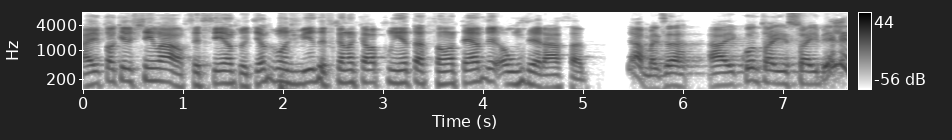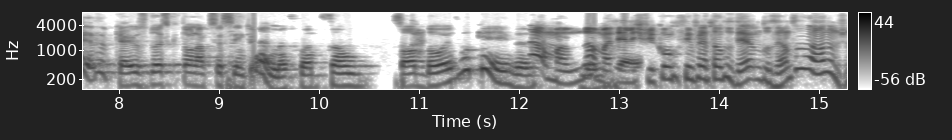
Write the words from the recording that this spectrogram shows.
aí só que eles têm lá 60, 80 pontos de vida e fica naquela punhetação até um zerar, sabe? Ah, mas é, aí quanto a isso aí, beleza, porque aí os dois que estão lá com 60. É, mas quando são só dois, ok. Né? Não, mano, não, mas eles ficam se enfrentando 200, 200 anos.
